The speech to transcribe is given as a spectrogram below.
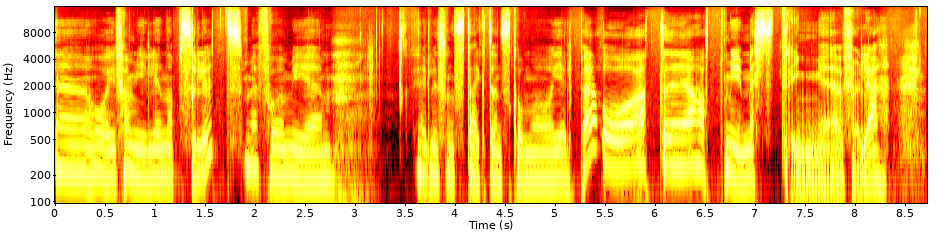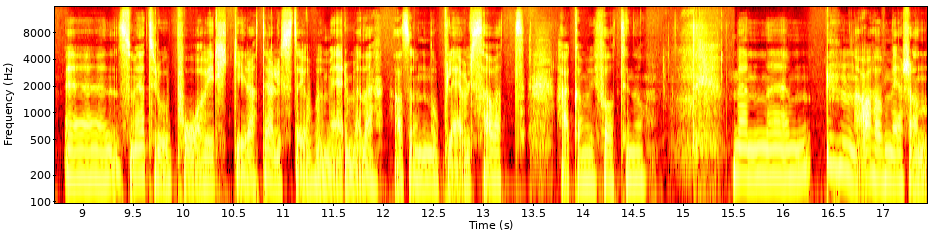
Og i familien, absolutt. Som jeg får mye liksom sterkt ønske om å hjelpe. Og at jeg har hatt mye mestring, føler jeg. Som jeg tror påvirker at jeg har lyst til å jobbe mer med det. Altså en opplevelse av at her kan vi få til noe. Men av mer sånn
